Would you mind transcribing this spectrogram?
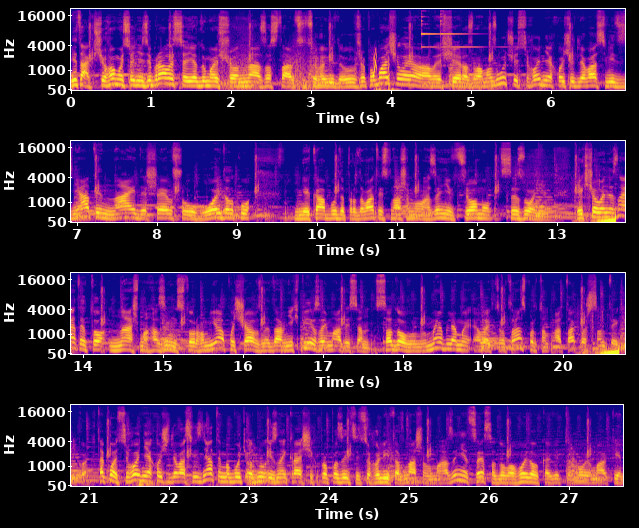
І так, чого ми сьогодні зібралися? Я думаю, що на заставці цього відео ви вже побачили, але ще раз вам озвучу. Сьогодні я хочу для вас відзняти найдешевшу гойдалку яка буде продаватись в нашому магазині в цьому сезоні. Якщо ви не знаєте, то наш магазин з торгом я почав з недавніх пір займатися садовими меблями, електротранспортом, а також сантехнікою. Так от сьогодні я хочу для вас відзняти, мабуть, одну із найкращих пропозицій цього літа в нашому магазині. Це садова гойдалка від торгової марки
